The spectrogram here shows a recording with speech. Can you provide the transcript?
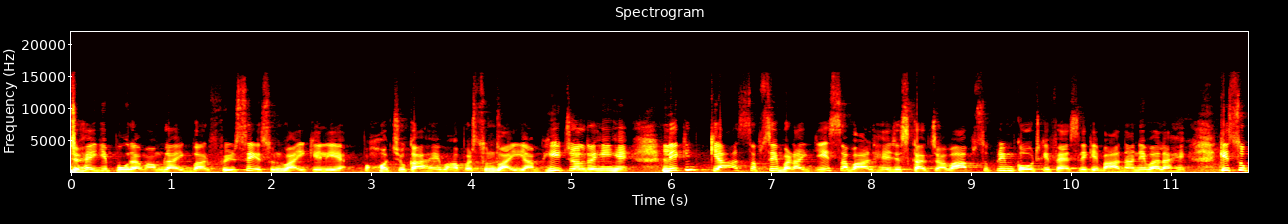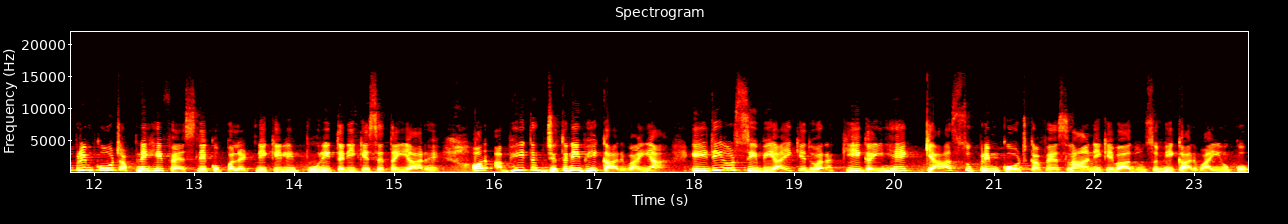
जो है ये पूरा मामला एक बार फिर से सुनवाई के लिए पहुँच चुका है। वहाँ पर सुनवाइयाँ भी चल रही हैं। लेकिन क्या सबसे बड़ा ये सवाल है जिसका जवाब सुप्रीम कोर्ट के फैसले के बाद आने वाला है कि सुप्रीम कोर्ट अपने ही फैसले को पलटने के लिए पूरी तरीके से तैयार है और अभी तक जितनी भी कार्रवाइयाँ ईडी और सीबीआई के द्वारा की की गई हैं। क्या सुप्रीम कोर्ट का फैसला आने के बाद उन सभी कार्रवाइयों को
